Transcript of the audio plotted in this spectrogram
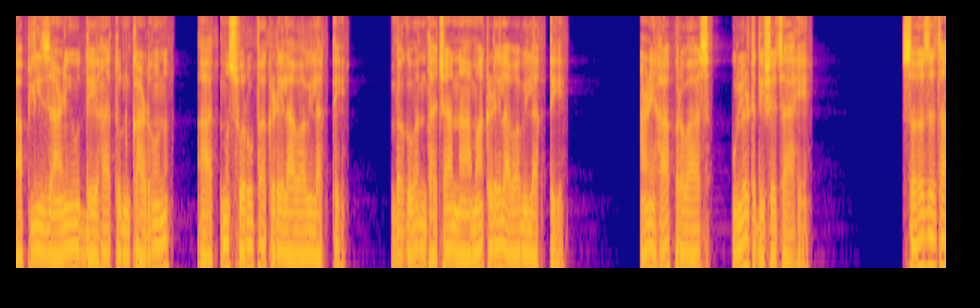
आपली जाणीव देहातून काढून आत्मस्वरूपाकडे लावावी लागते. भगवंताच्या नामाकडे लावावी लागते. आणि हा प्रवास उलट दिशेचा आहे. सहजता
